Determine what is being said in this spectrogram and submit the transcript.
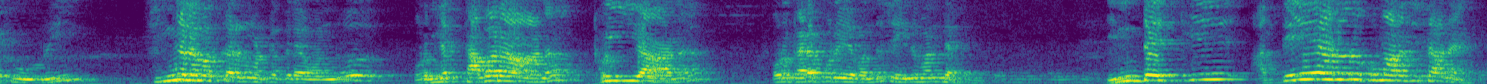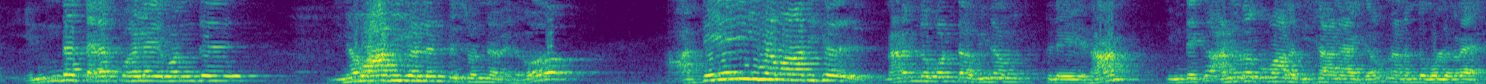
கூறி சிங்கள மக்கள் மட்டத்தில் வந்து ஒரு மிக தவறான பொய்யான ஒரு கரப்புரையை வந்து செய்து வந்தார் இன்றைக்கு அதே அனுரகுமார திசான எந்த தரப்புகளை வந்து இனவாதிகள் என்று சொன்னவரோ அதே இனவாதிகள் நடந்து கொண்ட விதத்திலே தான் இன்றைக்கு அனுரகுமார திசாநாயகம் நடந்து கொள்கிறார்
